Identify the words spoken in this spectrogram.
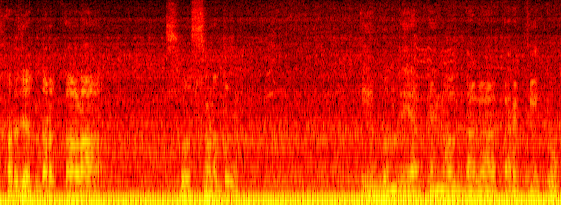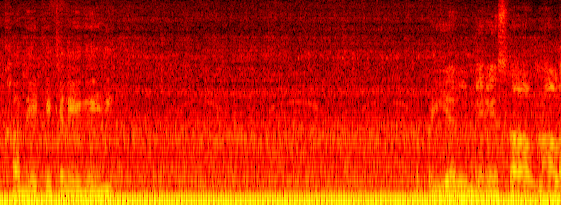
ਹਰਜਿੰਦਰ ਕਾਲਾ, ਸੋਸਣ ਤੋਂ। ਇਹ ਬੰਦੇ ਆਪਣੇ ਨਾਲ ਦਗਾ ਕਰਕੇ ਧੋਖਾ ਦੇ ਕੇ ਚਲੇ ਗਏ ਜੀ। ਰੁਪਈਆ ਵੀ ਮੇਰੇ ਹਿਸਾਬ ਨਾਲ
